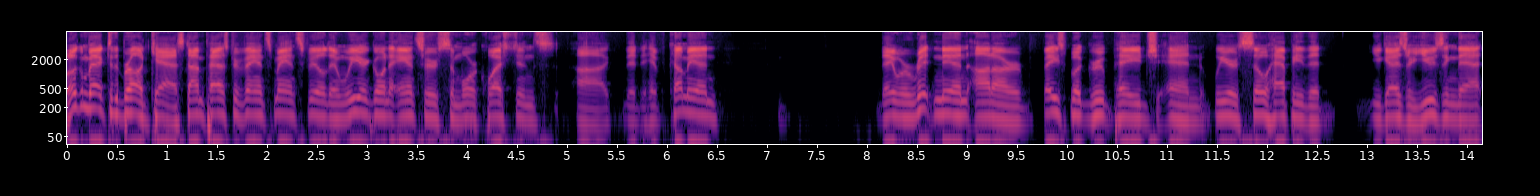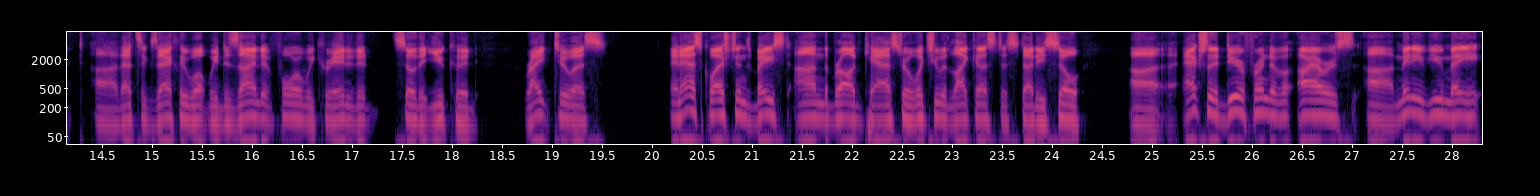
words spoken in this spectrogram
Welcome back to the broadcast. I'm Pastor Vance Mansfield, and we are going to answer some more questions uh, that have come in. They were written in on our Facebook group page, and we are so happy that you guys are using that. Uh, that's exactly what we designed it for. We created it so that you could write to us and ask questions based on the broadcast or what you would like us to study. So, uh, actually, a dear friend of ours, uh, many of you may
